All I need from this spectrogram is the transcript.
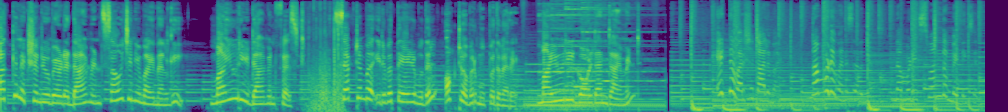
പത്ത് ലക്ഷം രൂപയുടെ ഡയമണ്ട് സൗജന്യമായി നൽകി മയൂരി ഡയമണ്ട് ഫെസ്റ്റ് സെപ്റ്റംബർ ഇരുപത്തിയേഴ് മുതൽ ഒക്ടോബർ മുപ്പത് വരെ. മയൂരി ഗോൾഡ് ആൻഡ് ഡയമണ്ട് എട്ട് വർഷക്കാലമായി നമ്മുടെ മനസ്സറിഞ്ഞ് നമ്മുടെ സ്വന്തം wedding centre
